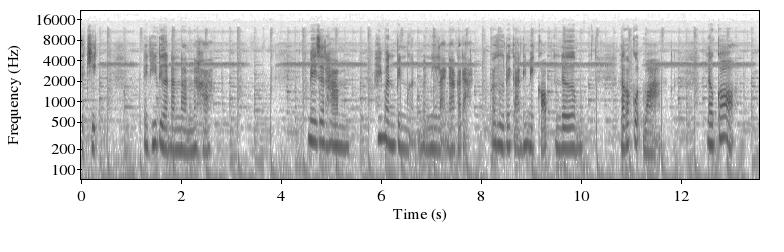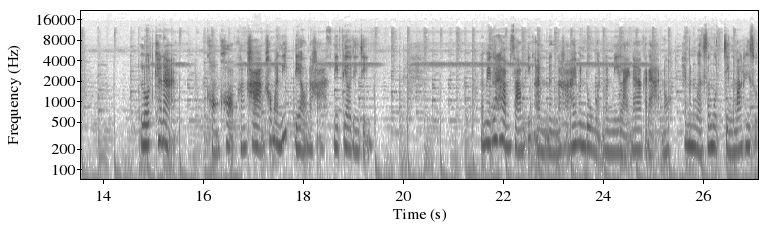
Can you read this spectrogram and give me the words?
จะคลิกไปที่เดือนนั้นๆนะคะ เมย์จะทำ ให้มันเป็นเหมือนมันมีหลายหน้ากระดาษ ก็คือด้วยการที่เมย์ก๊อปอันเดิม แล้วก็กดวาง แล้วก็ ลดขนาดของขอบข้างๆ เข้ามานิดเดียวนะคะ นิดเดียวจริงๆ แล้วเมย์ก็ทำซ้ำอีกอันหนึ่งนะคะ ให้มันดูเหมือนมันมีหลายหน้ากระดาษเนาะให้มันเหมือนสมุดจริงมากที่สุด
